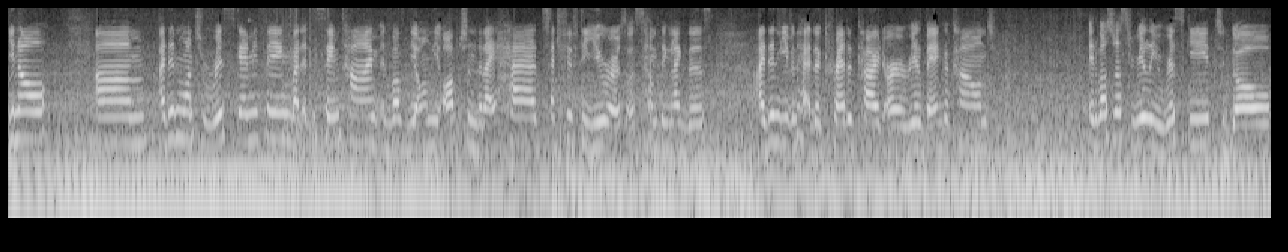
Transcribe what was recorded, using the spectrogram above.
you know, um, I didn't want to risk anything, but at the same time, it was the only option that I had at 50 euros or something like this. I didn't even have a credit card or a real bank account. It was just really risky to go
